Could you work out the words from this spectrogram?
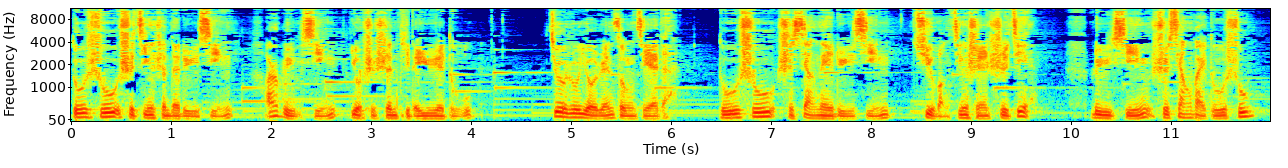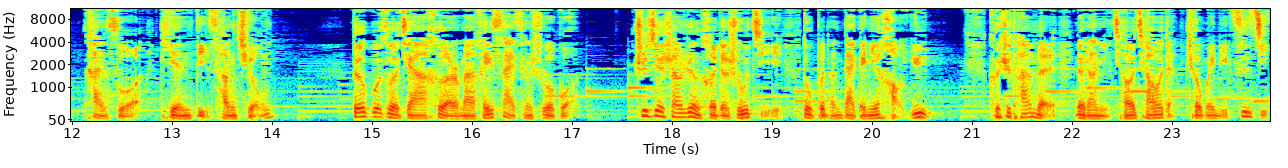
读书是精神的旅行，而旅行又是身体的阅读。就如有人总结的，读书是向内旅行，去往精神世界；旅行是向外读书，探索天地苍穹。德国作家赫尔曼·黑塞曾说过：“世界上任何的书籍都不能带给你好运，可是他们能让你悄悄地成为你自己。”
